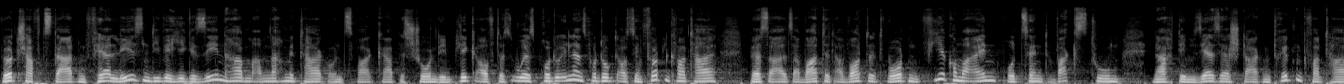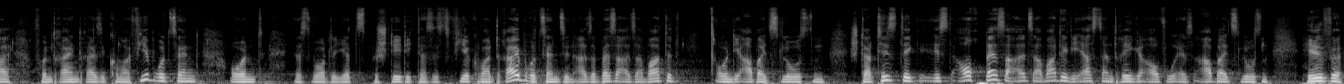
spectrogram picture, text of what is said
Wirtschaftsdaten verlesen, die wir hier gesehen haben am Nachmittag. Und zwar gab es schon den Blick auf das US-Bruttoinlandsprodukt aus dem vierten Quartal, besser als erwartet. Erwartet wurden 4,1 Prozent Wachstum nach dem sehr, sehr starken dritten Quartal von 33,4 Prozent. Und es wurde jetzt bestätigt, dass es 4,3 Prozent sind, also besser als erwartet. Und die Arbeitslosenstatistik ist auch besser als erwartet. Die Erstanträge auf US-Arbeitslosenhilfe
